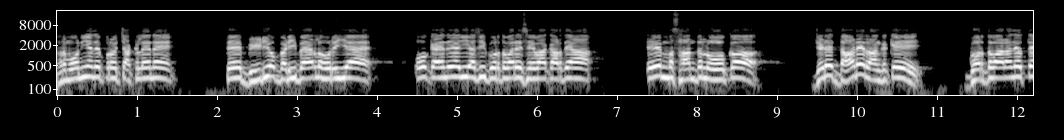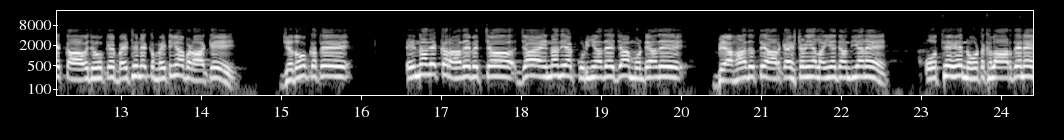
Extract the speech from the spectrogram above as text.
ਹਾਰਮੋਨੀਅਮ ਦੇ ਉੱਪਰੋਂ ਚੱਕ ਲਏ ਨੇ ਤੇ ਵੀਡੀਓ ਬੜੀ ਵਾਇਰਲ ਹੋ ਰਹੀ ਹੈ। ਉਹ ਕਹਿੰਦੇ ਆ ਜੀ, ਅਸੀਂ ਗੁਰਦੁਆਰੇ ਸੇਵਾ ਕਰਦੇ ਆ ਇਹ ਮਸੰਦ ਲੋਕ ਜਿਹੜੇ ਦਾੜੇ ਰੰਗ ਕੇ ਗੁਰਦੁਆਰਿਆਂ ਦੇ ਉੱਤੇ ਕਾਬਜ ਹੋ ਕੇ ਬੈਠੇ ਨੇ, ਕਮੇਟੀਆਂ ਬਣਾ ਕੇ, ਜਦੋਂ ਕਿਤੇ ਇਹਨਾਂ ਦੇ ਘਰਾਂ ਦੇ ਵਿੱਚ ਜਾਂ ਇਹਨਾਂ ਦੀਆਂ ਕੁੜੀਆਂ ਦੇ ਜਾਂ ਮੁੰਡਿਆਂ ਦੇ ਵਿਆਹਾਂ ਦੇ ਉੱਤੇ ਆਰਕੈਸਟਰੀਆਂ ਲਾਈਆਂ ਜਾਂਦੀਆਂ ਨੇ, ਉੱਥੇ ਇਹ ਨੋਟ ਖਿਲਾਰਦੇ ਨੇ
